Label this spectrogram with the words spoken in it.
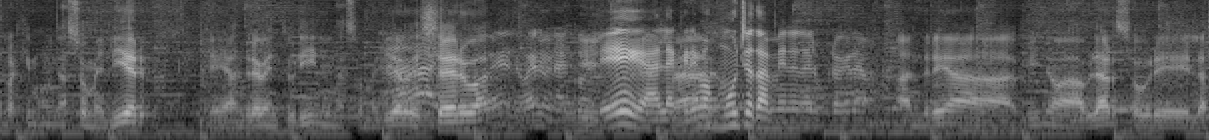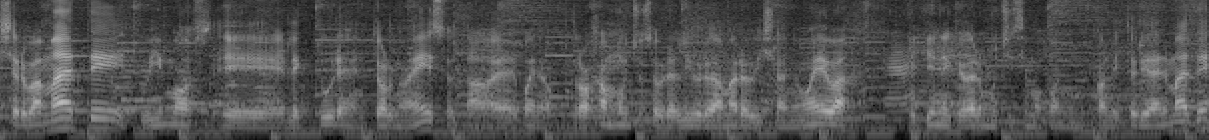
Trajimos una sommelier, eh, Andrea Venturini, una sommelier de yerba. Bueno, bueno, una colega, la queremos mucho también en el programa. Andrea vino a hablar sobre la yerba mate, tuvimos eh, lecturas en torno a eso. Eh, bueno, trabajamos mucho sobre el libro de Amaro Villanueva, que tiene que ver muchísimo con, la historia del mate.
